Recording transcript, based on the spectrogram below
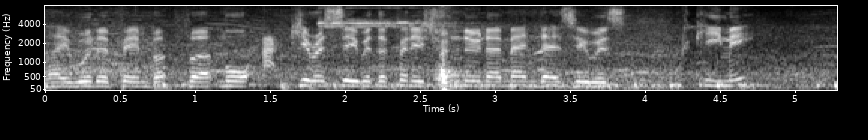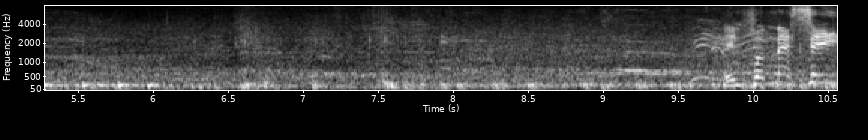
They would have been, but for more accuracy with the finish from Nuno Mendes, who was Hakimi. In for Messi,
